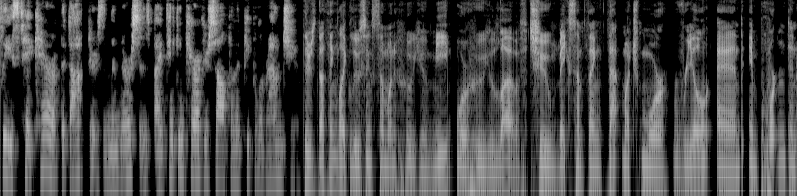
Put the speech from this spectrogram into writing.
please take care of the doctors and the nurses by taking care of yourself and the people around you. There's nothing like losing someone who you meet or who you love to make something that much more real and important and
